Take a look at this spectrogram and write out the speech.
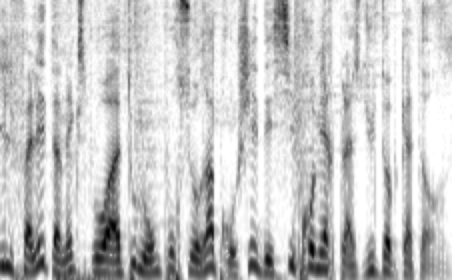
Il fallait un exploit à Toulon pour se rapprocher des six premières places du top 14.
